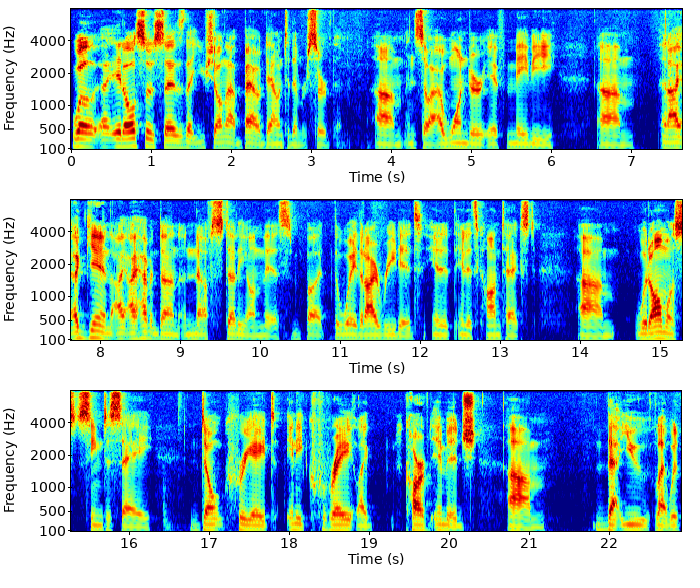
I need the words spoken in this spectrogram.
Well, uh, it also says that you shall not bow down to them or serve them. Um, and so I wonder if maybe, um, and I again I, I haven't done enough study on this, but the way that I read it in it, in its context um, would almost seem to say, don't create any create like carved image um, that you like would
